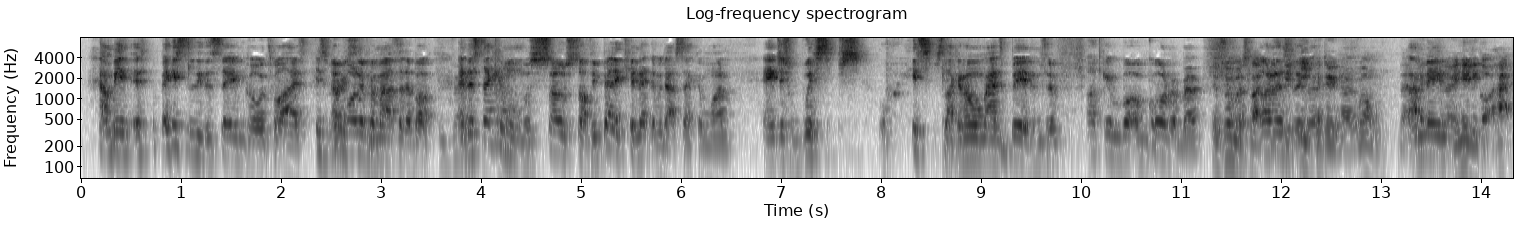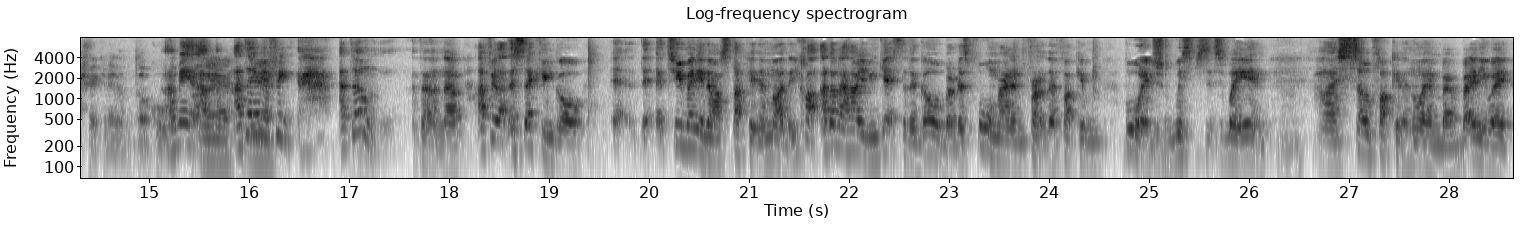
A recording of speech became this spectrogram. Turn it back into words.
I mean, it's basically the same goal twice. It's a very volley from outside the box, and the second one was so soft. He barely connected with that second one, and it just wisps, wisps like an old man's beard into the fucking bottom corner, bro. It's almost like Honestly, he, he could do no wrong. That I bit, mean- you know, he nearly got a hat trick, and it got called. I mean, I, Yeah, I don't yeah. even think. I don't. I don't know. I feel like the second goal, uh, too many of them are stuck in the mud. You can't. I don't know how he even gets to the goal, bro. There's four man in front of the fucking ball. It just wisps its way in. Ah, it's so fucking annoying, bro. But anyway,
